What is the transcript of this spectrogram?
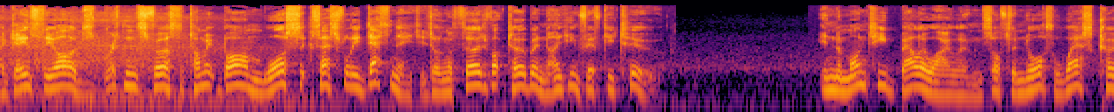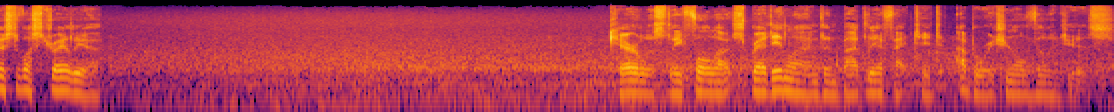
Against the odds, Britain's first atomic bomb was successfully detonated on the 3rd of October 1952. In the Montebello Islands off the northwest coast of Australia, carelessly fallout spread inland and badly affected Aboriginal villages.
